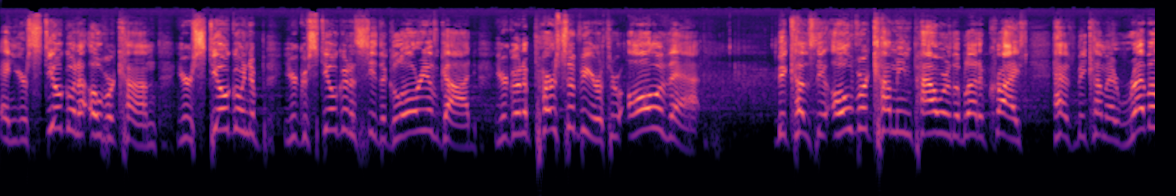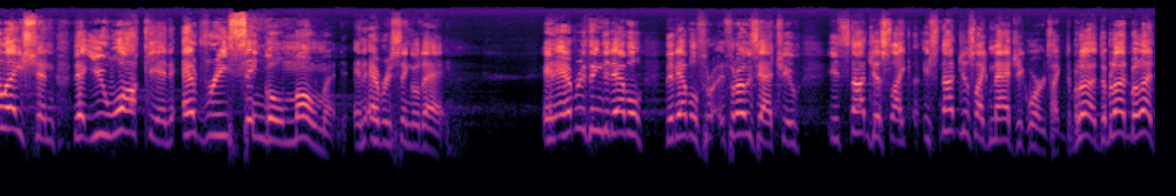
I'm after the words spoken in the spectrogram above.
and you're still going to overcome. You're still going to, you're still going to see the glory of God. You're going to persevere through all of that because the overcoming power of the blood of Christ has become a revelation that you walk in every single moment and every single day. And everything the devil, the devil th- throws at you, it's not just like, it's not just like magic words, like the blood, the blood, blood.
